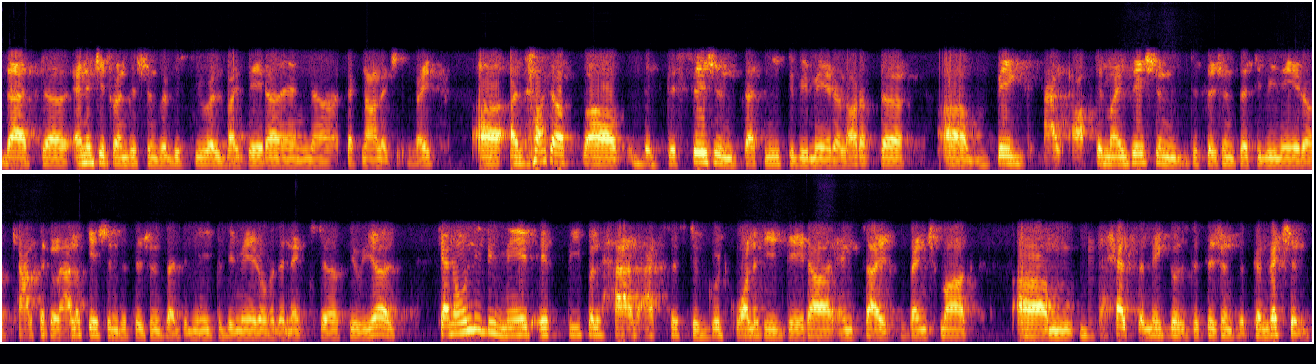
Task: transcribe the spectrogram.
that uh, energy transition will be fueled by data and uh, technology, right? Uh, a lot of uh, the decisions that need to be made, a lot of the uh, big optimization decisions that need to be made or capital allocation decisions that need to be made over the next uh, few years can only be made if people have access to good quality data, insights, benchmark, um, that helps them make those decisions with conviction.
